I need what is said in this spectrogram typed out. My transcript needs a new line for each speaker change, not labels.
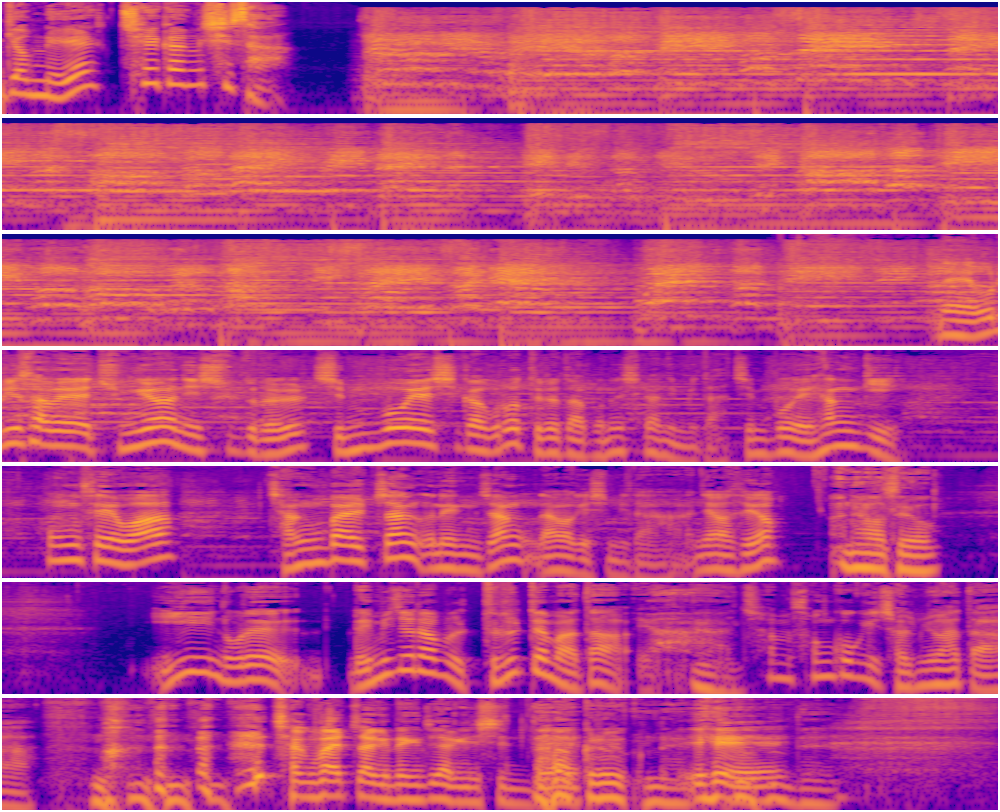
김경래의 최강 시사.
네, 우리 사회의 중요한 이슈들을 진보의 시각으로 들여다보는 시간입니다. 진보의 향기. 홍세와 장발장 은행장 나와 계십니다. 안녕하세요.
안녕하세요.
이 노래 레미제라블 들을 때마다 야참 네. 선곡이 절묘하다. 장발장 은행장이신데.
아, 그렇군요.
예. 네.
